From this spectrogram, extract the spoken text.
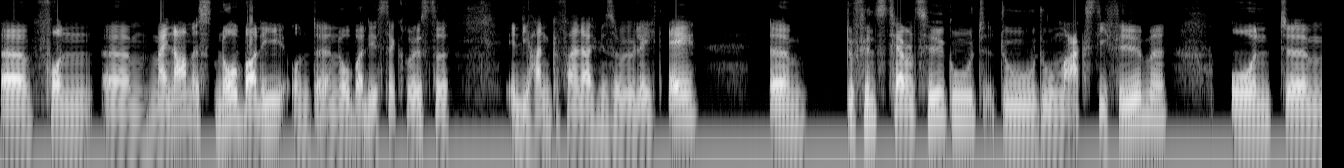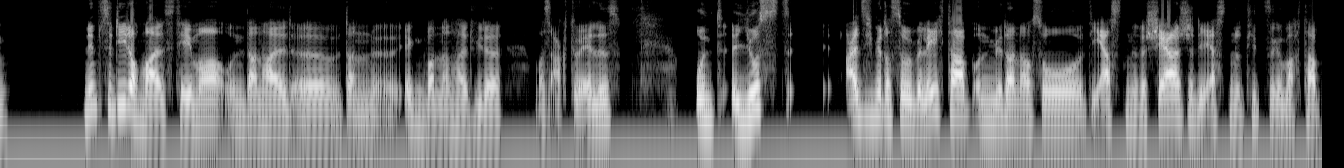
äh, von ähm, Mein Name ist Nobody und äh, Nobody ist der Größte, in die Hand gefallen. Da habe ich mir so überlegt, ey, ähm, du findest Terence Hill gut, du, du magst die Filme und ähm, nimmst du die doch mal als Thema und dann halt äh, dann äh, irgendwann dann halt wieder was Aktuelles. Und just als ich mir das so überlegt habe und mir dann auch so die ersten Recherche, die ersten Notizen gemacht habe,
